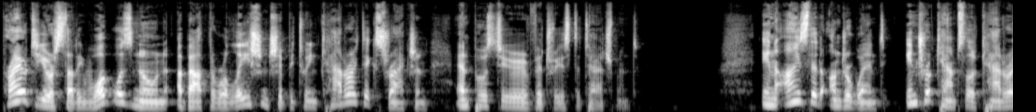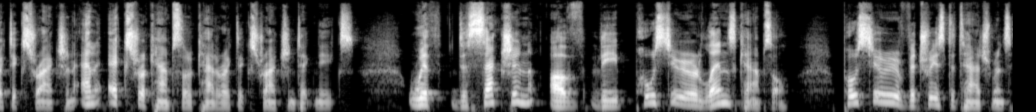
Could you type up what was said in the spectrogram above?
Prior to your study, what was known about the relationship between cataract extraction and posterior vitreous detachment? In eyes that underwent intracapsular cataract extraction and extracapsular cataract extraction techniques, with dissection of the posterior lens capsule, posterior vitreous detachments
